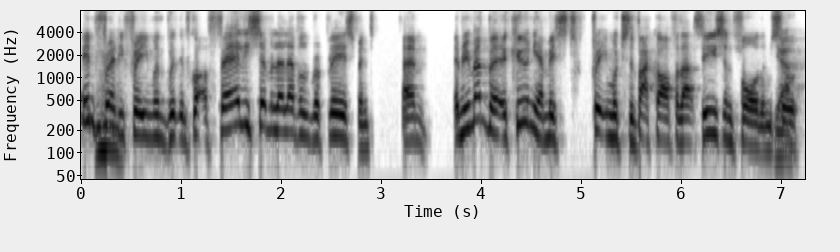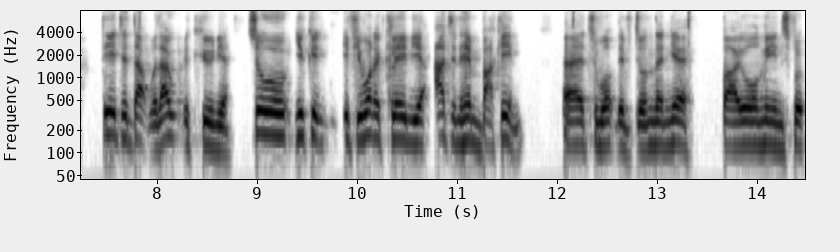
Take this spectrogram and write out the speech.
in mm. Freddie Freeman, but they've got a fairly similar level replacement. Um, and remember, Acuna missed pretty much the back half of that season for them. So yeah. they did that without Acuna. So you could, if you want to claim you're adding him back in uh, to what they've done, then yeah, by all means. But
